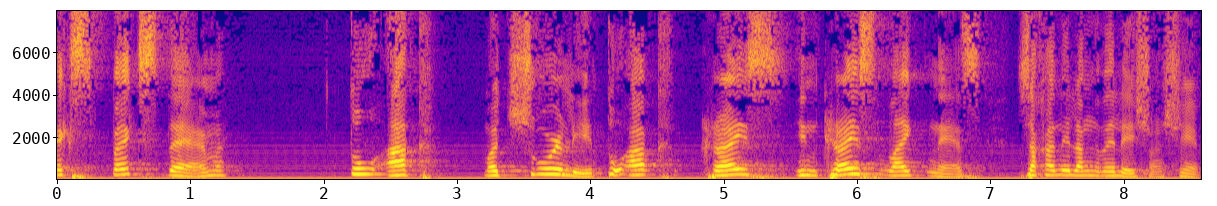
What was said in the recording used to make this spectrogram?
expects them to act maturely, to act Christ in Christ likeness sa kanilang relationship.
